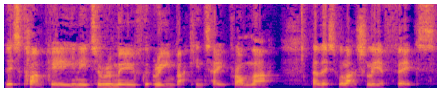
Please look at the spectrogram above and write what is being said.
this clamp here. You need to remove the green backing tape from that. Now this will actually affix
